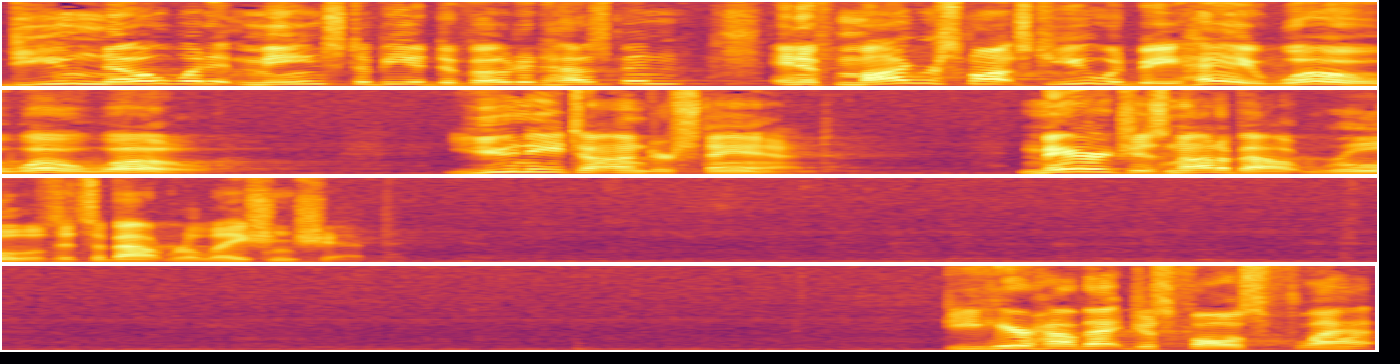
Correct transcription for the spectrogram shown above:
Do you know what it means to be a devoted husband? And if my response to you would be, Hey, whoa, whoa, whoa, you need to understand marriage is not about rules, it's about relationship. Do you hear how that just falls flat?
